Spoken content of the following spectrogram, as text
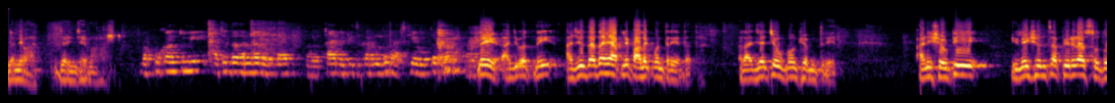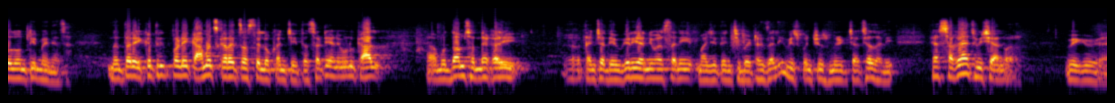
धन्यवाद. जय जय महाराष्ट्र. बापू काल तुम्ही अजितदादांना भेटलाय. काय भेटीचं कारण होतं? राजकीय होतं नाही अजिबात नाही. अजितदादा हे आपले पालकमंत्री आहेत आता. राज्याचे उपमुख्यमंत्री आहेत. आणि शेवटी इलेक्शनचा पिरियड असतो तो दोन तीन महिन्याचा. नंतर एकत्रितपणे कामच करायचं असते लोकांची त्यासाठी. आणि म्हणून काल मुद्दाम संध्याकाळी त्यांच्या देवगिरी या निवासस्थानी माझी त्यांची बैठक झाली. वीस पंचवीस मिनिट चर्चा झाली. ह्या सगळ्याच विषयांवर वेगवेगळ्या.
